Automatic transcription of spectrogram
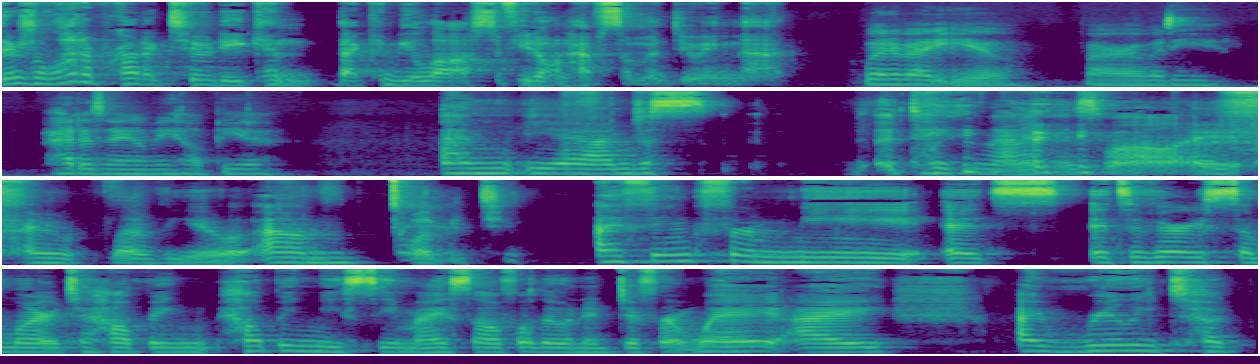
there's a lot of productivity can, that can be lost if you don't have someone doing that. What about you, Marah? What do you, how does Naomi help you? I'm yeah, I'm just taking that in as well. I, I love you. Um, Love you too. I think for me, it's it's a very similar to helping helping me see myself, although in a different way. I I really took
